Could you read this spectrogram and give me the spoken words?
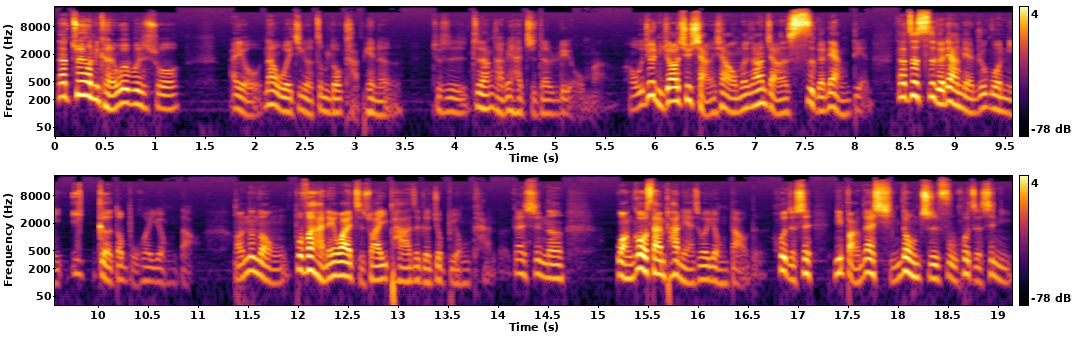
那最后你可能会问说，哎呦，那我已经有这么多卡片了。就是这张卡片还值得留吗？我觉得你就要去想一下，我们刚刚讲了四个亮点，那这四个亮点，如果你一个都不会用到，哦，那种不分海内外只刷一趴，这个就不用看了。但是呢，网购三趴你还是会用到的，或者是你绑在行动支付，或者是你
